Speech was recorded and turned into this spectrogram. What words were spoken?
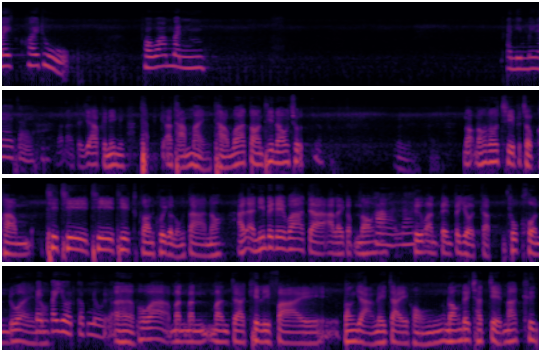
ไม่ค่อยถูก เพราะว่ามัน อันนี้ไม่แน่ใจค่ะ มันอาจจะยากไปนิดนึงถามใหม่ ถามว่าตอนที่น้องชุดน้องน้องชีประสบความที่ที่ที่ที่ก่อนคุยกับหลวงตาเนาะอันอันนี้ไม่ได้ว่าจะอะไรกับน้องนะคือมันเป็นประโยชน์กับทุกคนด้วยเป็นประโยชน์กับหนูเออเพราะว่ามันมันมันจะคลิฟายบางอย่างในใจของน้องได้ชัดเจนมากขึ้น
